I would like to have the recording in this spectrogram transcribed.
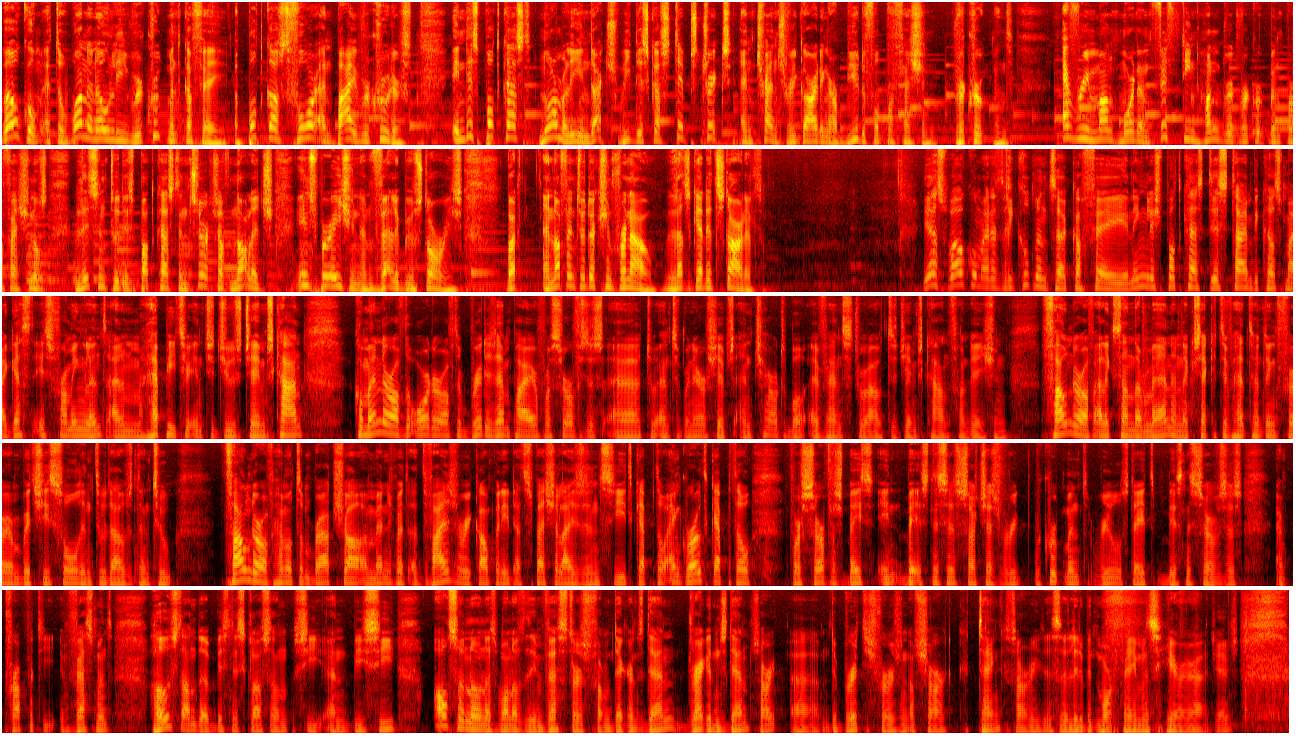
Welcome at the one and only Recruitment Cafe, a podcast for and by recruiters. In this podcast, normally in Dutch, we discuss tips, tricks, and trends regarding our beautiful profession, recruitment. Every month, more than 1,500 recruitment professionals listen to this podcast in search of knowledge, inspiration, and valuable stories. But enough introduction for now. Let's get it started. Yes, welcome at the Recruitment uh, Cafe, an English podcast this time because my guest is from England. I'm happy to introduce James Caan, Commander of the Order of the British Empire for services uh, to entrepreneurships and charitable events throughout the James Caan Foundation. Founder of Alexander Mann, an executive headhunting firm which he sold in 2002 founder of Hamilton Bradshaw, a management advisory company that specializes in seed capital and growth capital for service-based in businesses such as re recruitment, real estate, business services, and property investment. Host on the business class on CNBC, also known as one of the investors from Dragon's Den, Dragon's Den, sorry, um, the British version of Shark Tank. Sorry, this is a little bit more famous here, uh, James.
